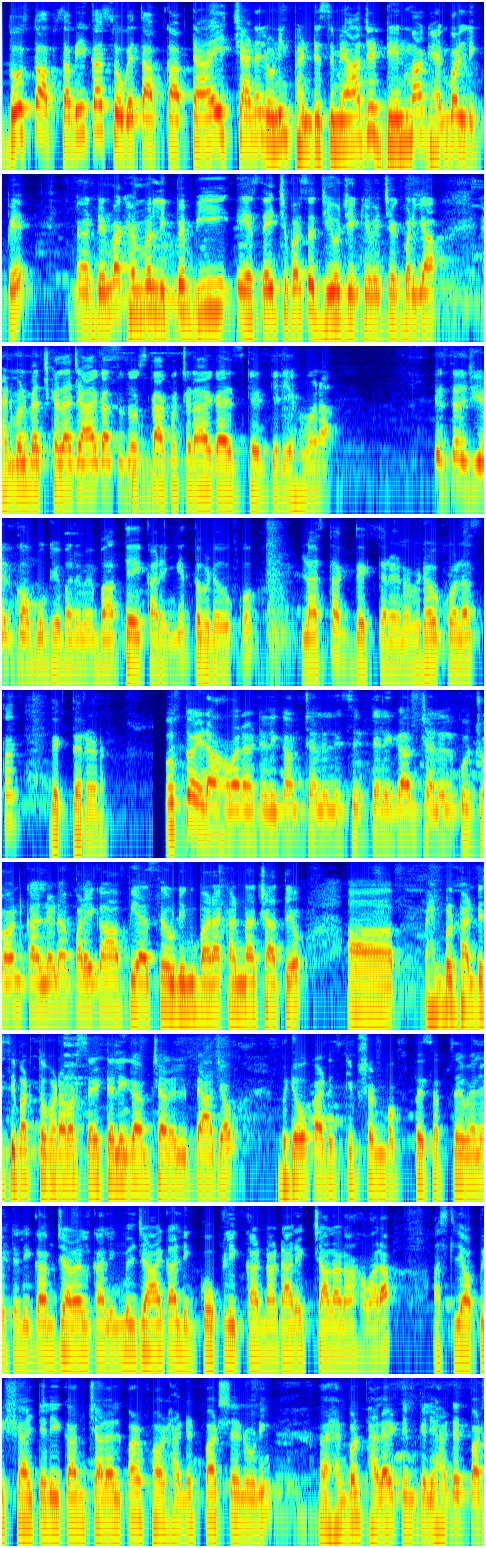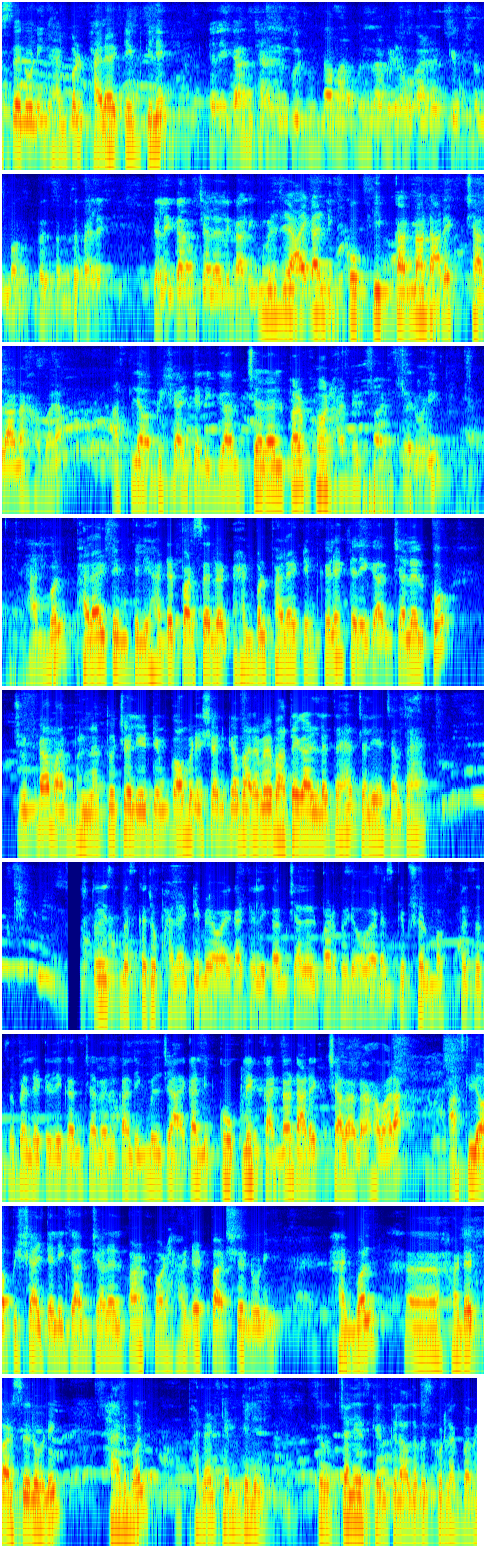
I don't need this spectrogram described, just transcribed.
दोस्तों, आप सभी का स्वागत है आपका अपना इस चैनल ओनिंग फैंटेसी में आज डेनमार्क हैंडबॉल लीग पे डेनमार्क हैंडबॉल लीग पे बी एस एच वर्सेस जियो जी के बीच एक बढ़िया हैंडबॉल मैच खेला जाएगा। तो दोस्त क्या कुछ चढ़ाएगा इस गेम के लिए। हमारा S L G L combo के बारे में बातें करेंगे तो वीडियो को लास्ट तक देखते रहना, वीडियो को लास्ट तक देखते रहना। दोस्तों, ये ना हमारा टेलीग्राम चैनल इस टेलीग्राम चैनल को ज्वाइन कर लेना पड़ेगा। आप भी ऐसे उडिंग बड़ा करना चाहते हो। हैंडबॉल फैंटेसी पर तो फटाफट से टेलीग्राम चैनल पे आ जाओ। वीडियो का डिस्क्रिप्शन बॉक्स पे सबसे पहले टेलीग्राम चैनल का लिंक मिल जाएगा। लिंक को क्लिक करना डायरेक्ट चलाना हमारा असली ऑफिशियल टेलीग्राम चैनल पर for hundred percent winning handball final team के लिए hundred percent winning handball final team के लिए टेलीग्राम चैनल को ढूंढना मत भूलना वीडियो का डिस्क्रिप्शन बॉक्स पे सबसे पहले टेलीग्राम चैनल का लिंक मिल जाएगा। लिंक को क्लिक करना डायरेक्ट चलाना हमारा असली ऑफिशियल टेलीग्राम चैनल पर for hundred percent winning handball final team के लिए hundred percent handball final team के लिए टेलीग्राम चैनल को जुड़ना मत भूलना। तो चलिए टीम कॉम्बिनेशन के बारे में बातें कर लेते हैं। चलिए, चलते हैं। दोस्तों, इस मैच का जो फाइनल टीम होएगा टेलीग्राम चैनल पर। वीडियो का डिस्क्रिप्शन बॉक्स पर सबसे पहले टेलीग्राम चैनल का लिंक मिल जाएगा। लिंक को क्लिक करना डायरेक्ट चलाना हमारा असली ऑफिशियल टेलीग्राम चैनल पर। For hundred percent winning handball hundred percent winning handball final team के लिए। तो चलिए इस गेम के लिए all the best good luck bye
